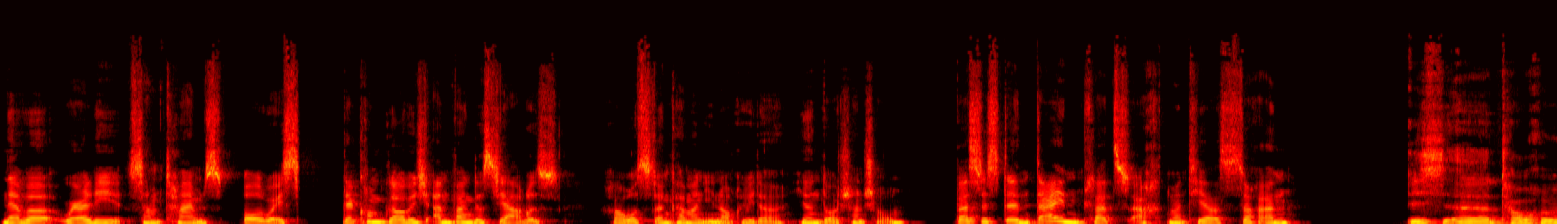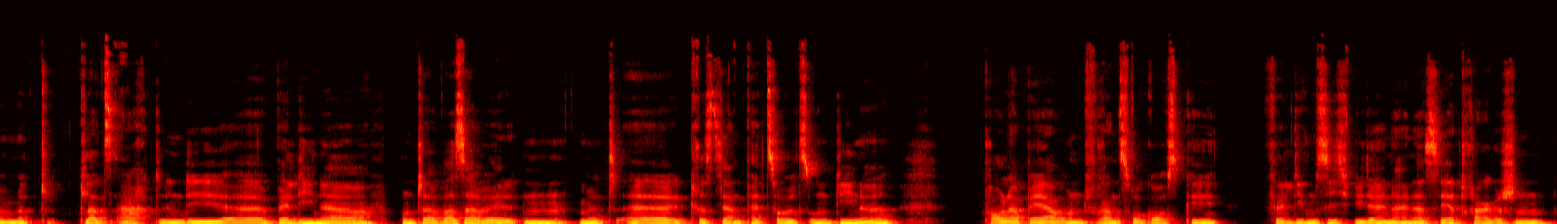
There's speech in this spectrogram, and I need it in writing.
Never, rarely, sometimes, always. Der kommt, glaube ich, Anfang des Jahres raus. Dann kann man ihn auch wieder hier in Deutschland schauen. Was ist denn dein Platz 8, Matthias? Sag an. Ich äh, tauche mit Platz 8 in die äh, Berliner Unterwasserwelten mit äh, Christian Petzolz und Dine. Paula Bär und Franz Rogowski verlieben sich wieder in einer sehr tragischen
